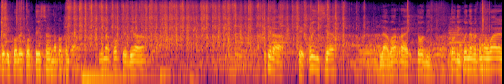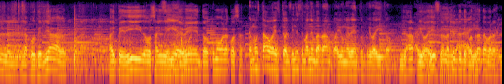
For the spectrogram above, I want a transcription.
de licor de corteza. Una coctelada. una cocteleada. Esta es la secuencia, la barra de Tony. Tony, cuéntame cómo va el- la cocteleada. Hay pedidos, hay Sí, eventos, ¿cómo va la cosa? Hemos estado esto, el fin de semana en Barranco, hay un evento, un privadito. Ya, Ahí, privadita, la gente te ahí, contrata para... ¿Y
